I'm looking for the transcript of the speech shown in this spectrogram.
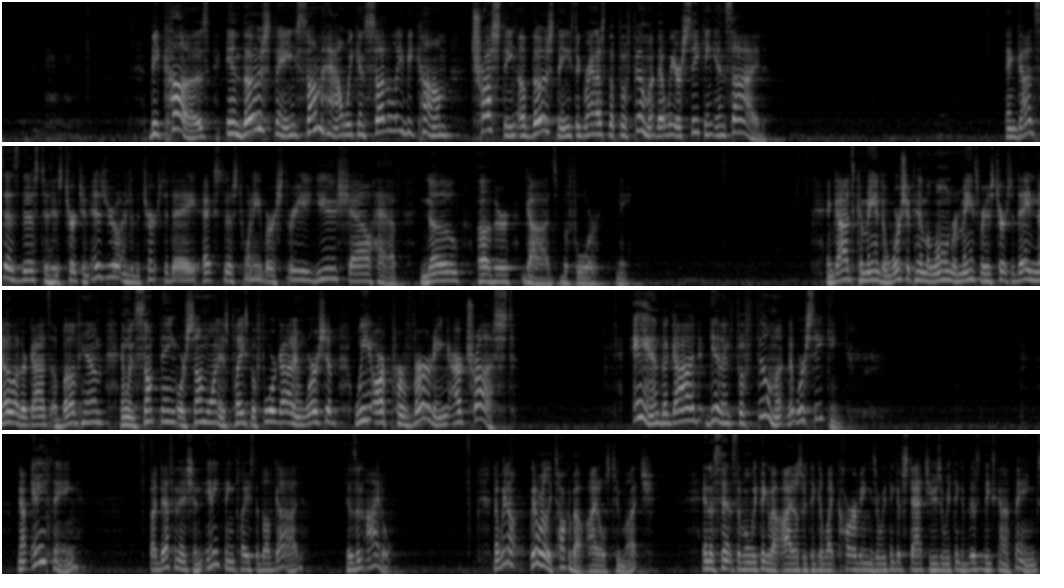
Because in those things, somehow we can subtly become trusting of those things to grant us the fulfillment that we are seeking inside. And God says this to his church in Israel and to the church today, Exodus 20, verse 3 You shall have no other gods before me. And God's command to worship him alone remains for his church today. No other gods above him. And when something or someone is placed before God in worship, we are perverting our trust and the God given fulfillment that we're seeking. Now, anything, by definition, anything placed above God is an idol. Now, we don't, we don't really talk about idols too much in the sense that when we think about idols, we think of like carvings or we think of statues or we think of this, these kind of things.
